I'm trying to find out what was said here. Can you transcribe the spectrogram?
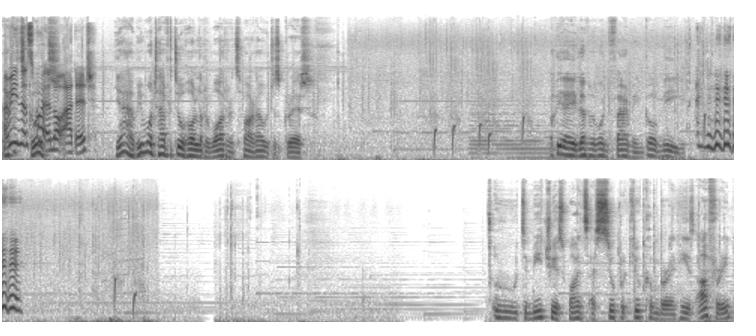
I mean, that's that's quite a lot added. Yeah, we won't have to do a whole lot of water tomorrow now, which is great. Oh yeah, level 1 farming, go me. Demetrius wants a super cucumber and he is offering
